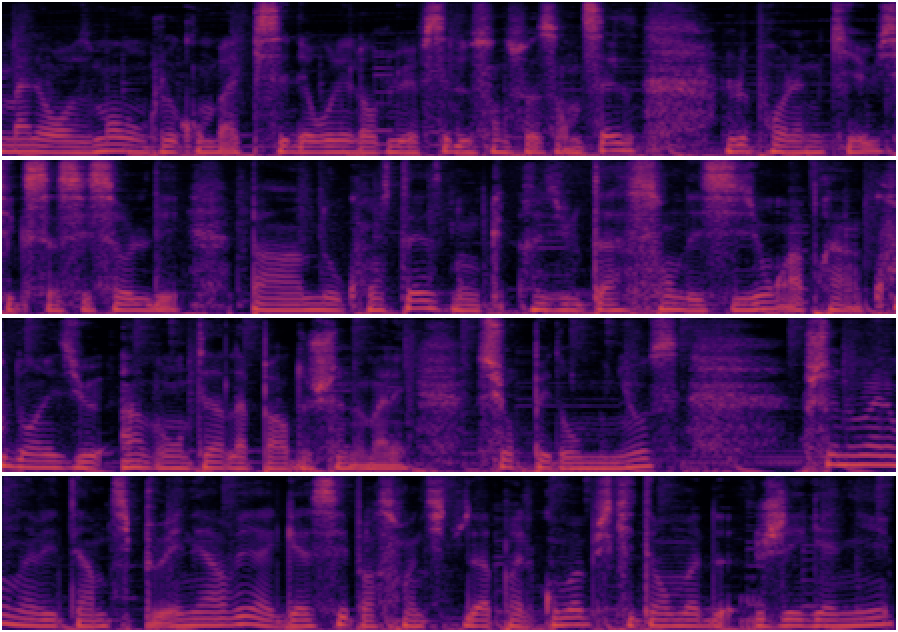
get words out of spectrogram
Malheureusement, donc le combat qui s'est déroulé lors de l'UFC 276, le problème qu'il y a eu, c'est que ça s'est soldé par un no contest, donc résultat sans décision après un coup dans les yeux involontaire de la part de O'Malley sur Pedro Munoz. O'Malley, on avait été un petit peu énervé, agacé par son attitude après le combat puisqu'il était en mode j'ai gagné.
